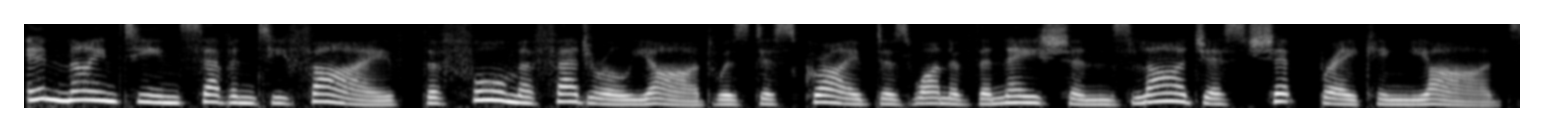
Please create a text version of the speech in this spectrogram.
In 1975, the former Federal Yard was described as one of the nation's largest shipbreaking yards.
